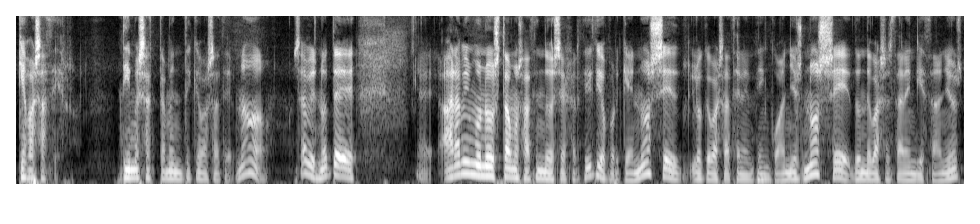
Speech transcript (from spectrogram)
¿Qué vas a hacer? Dime exactamente qué vas a hacer. No, ¿sabes? No te... Eh, ahora mismo no estamos haciendo ese ejercicio porque no sé lo que vas a hacer en 5 años, no sé dónde vas a estar en 10 años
